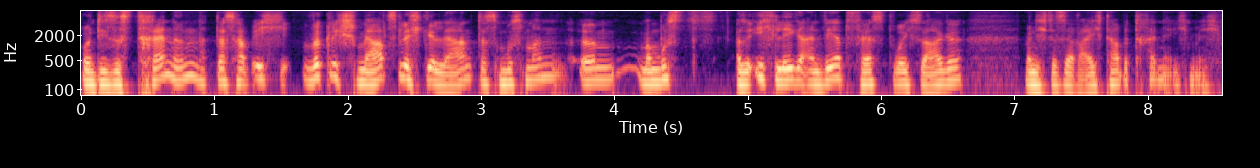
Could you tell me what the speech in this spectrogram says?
Und dieses Trennen, das habe ich wirklich schmerzlich gelernt. Das muss man, ähm, man muss, also ich lege einen Wert fest, wo ich sage, wenn ich das erreicht habe, trenne ich mich.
